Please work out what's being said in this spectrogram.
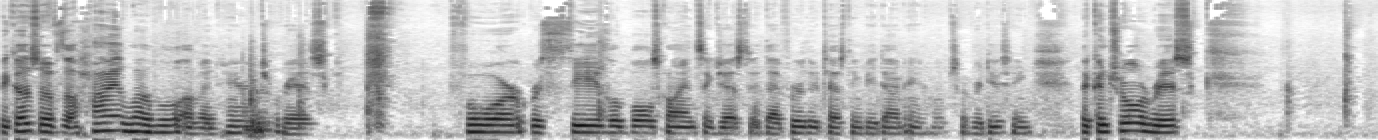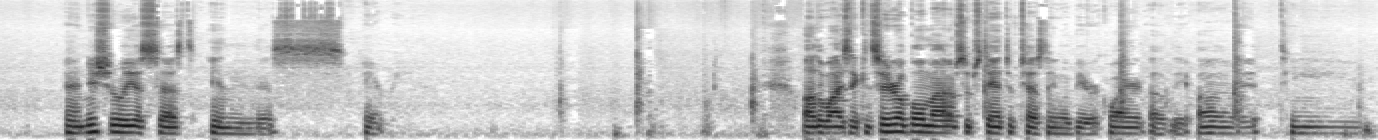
Because of the high level of inherent risk, for receivables, clients suggested that further testing be done in hopes of reducing the control risk initially assessed in this area. Otherwise, a considerable amount of substantive testing would be required of the audit team.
